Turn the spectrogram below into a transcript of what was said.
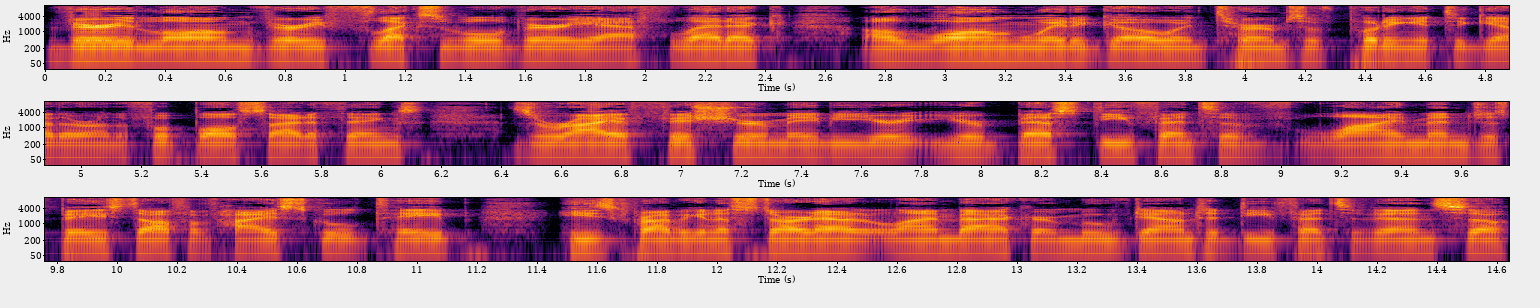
Very long, very flexible, very athletic. A long way to go in terms of putting it together on the football side of things. Zuriah Fisher, maybe your your best defensive lineman, just based off of high school tape. He's probably going to start out at linebacker and move down to defensive end. So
